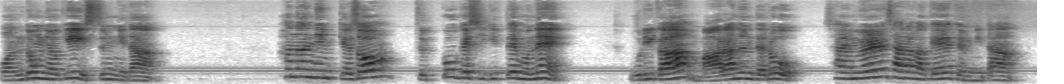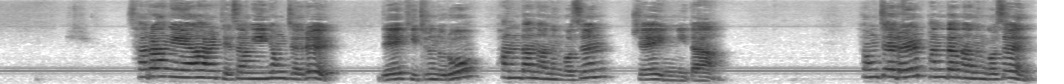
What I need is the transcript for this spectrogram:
원동력이 있습니다. 하나님께서 듣고 계시기 때문에 우리가 말하는 대로 삶을 살아가게 됩니다. 사랑해야 할 대상인 형제를 내 기준으로 판단하는 것은 죄입니다. 형제를 판단하는 것은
